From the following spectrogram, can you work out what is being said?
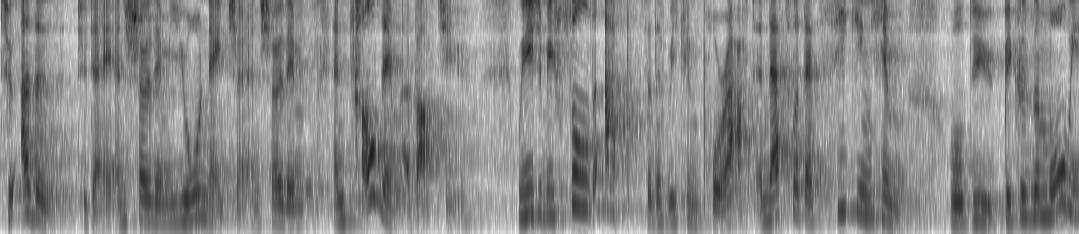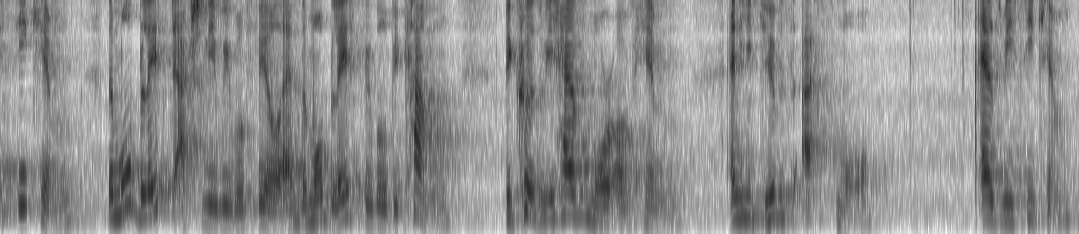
to others today and show them your nature and show them and tell them about you. We need to be filled up so that we can pour out. And that's what that seeking Him will do. Because the more we seek Him, the more blessed actually we will feel, and the more blessed we will become because we have more of Him and He gives us more as we seek Him.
